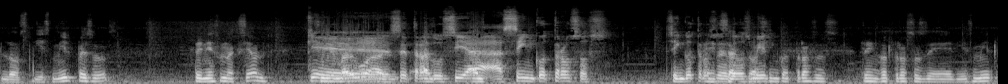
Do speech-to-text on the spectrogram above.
los 10 mil pesos, tenías una acción. que Sin embargo, al- se traducía al- a 5 trozos. 5 trozos Exacto, de 2 mil. Cinco trozos, cinco trozos de 10 mil.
